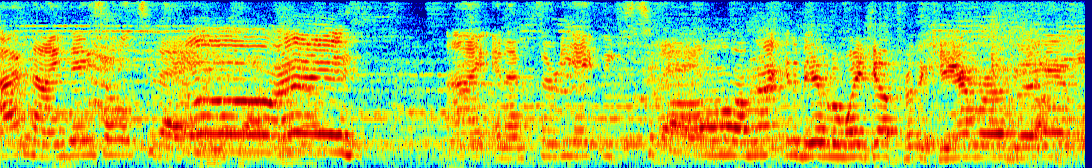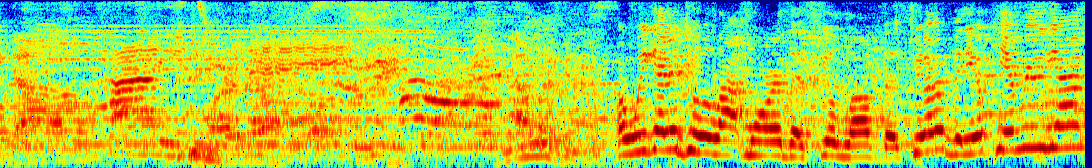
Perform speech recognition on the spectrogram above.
I'm nine days old today. Oh, hey! I, and I'm 38 weeks today. Oh, I'm not going to be able to wake up for the camera, There but we go. Hi, Auntie Renee. Oh, we gotta do a lot more of this. You'll love this. Do you have a video camera yet?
